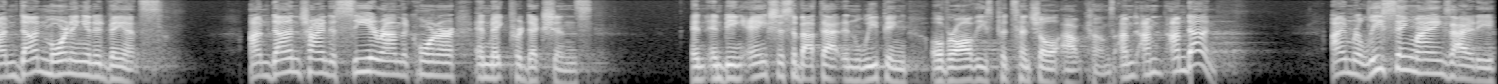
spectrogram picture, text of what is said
I'm done mourning in advance. I'm done trying to see around the corner and make predictions and, and being anxious about that and weeping over all these potential outcomes. I'm, I'm, I'm done. I'm releasing my anxiety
